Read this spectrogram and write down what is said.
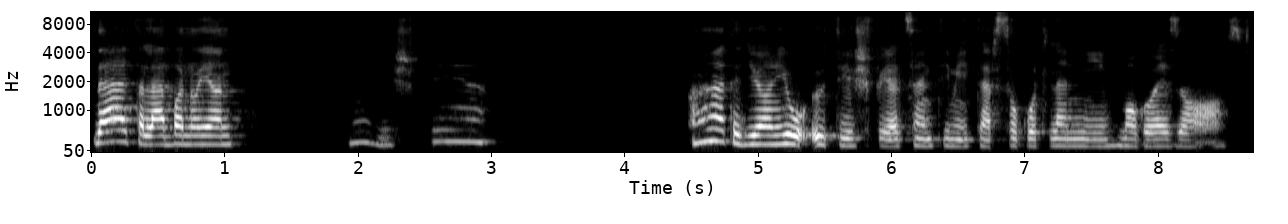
de általában olyan négy és fél, hát egy olyan jó öt és fél centiméter szokott lenni maga ez az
